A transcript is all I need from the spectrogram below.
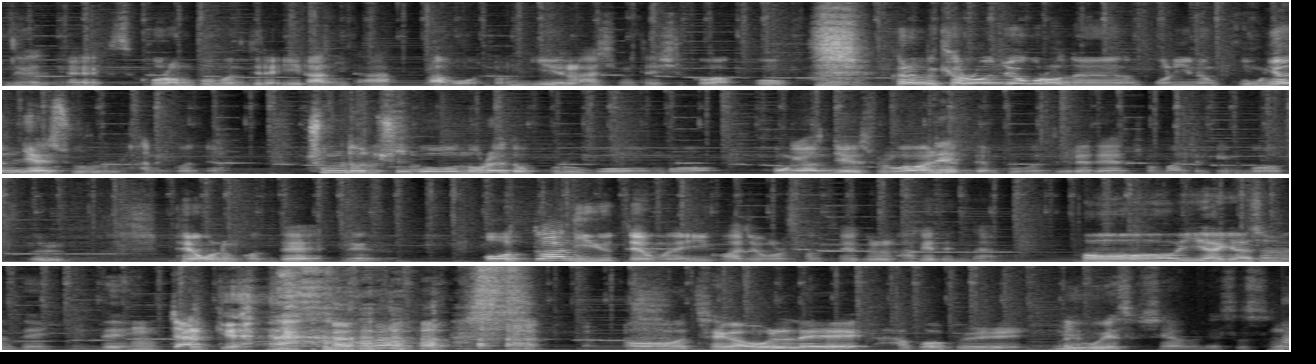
네네. 네, 그래서 그런 부분들의 일환이다라고 좀 음. 이해를 하시면 되실 것 같고 네네. 그러면 결론적으로는 본인은 공연 예술을 하는 거냐 춤도 그렇죠. 추고 노래도 부르고 뭐 공연 예술과 관련된 부분들에 대한 전반적인 것을 배우는 건데 네네. 어떠한 이유 때문에 이 과정을 선택을 하게 됐나요? 어, 이야기하자면 되게 긴데, 음, 짧게. 어, 제가 원래 학업을 미국에서 시작을 했었어요.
